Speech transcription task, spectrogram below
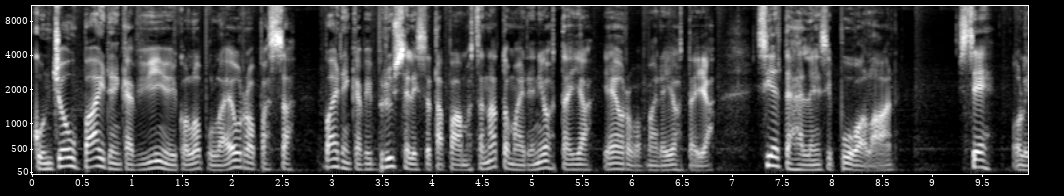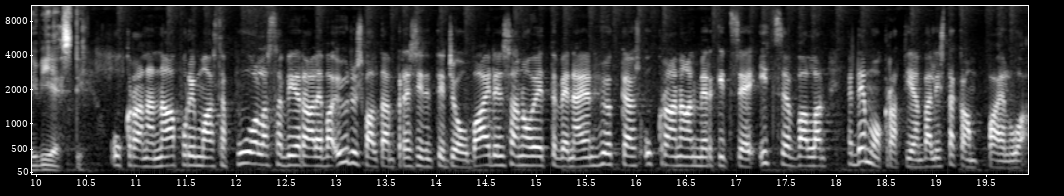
Kun Joe Biden kävi viime viikon lopulla Euroopassa, Biden kävi Brysselissä tapaamassa NATO-maiden johtajia ja Euroopan maiden johtajia. Sieltä hän lensi Puolaan. Se oli viesti. Ukrainan naapurimaassa Puolassa vieraileva Yhdysvaltain presidentti Joe Biden sanoi, että Venäjän hyökkäys Ukrainaan merkitsee itsevallan ja demokratian välistä kamppailua.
